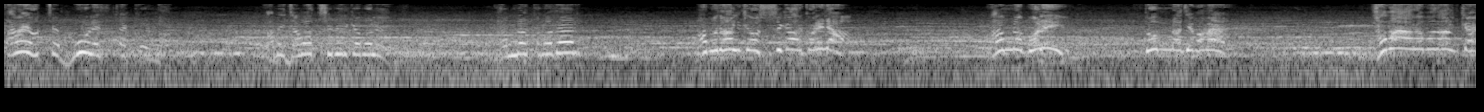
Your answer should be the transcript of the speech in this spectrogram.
তারাই হচ্ছে মূল স্ট্রাইক হোল্ডার। আমি জামাত শিবিরকে বলি, আমরা তোমাদের অবদানকে অস্বীকার করি না। আমরা বলি, তোমরা যেভাবে সবার অবদানকে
